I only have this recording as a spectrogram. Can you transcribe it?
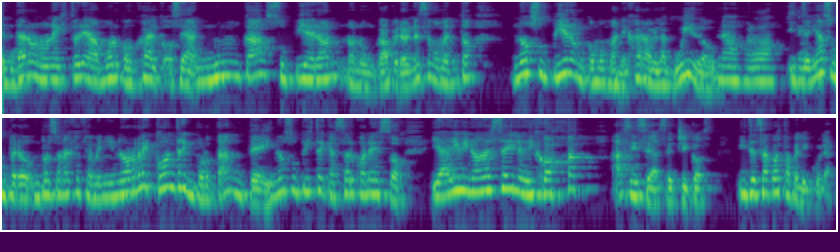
inventaron una historia de amor con Hulk. O sea, nunca supieron, no nunca, pero en ese momento no supieron cómo manejar a Black Widow. No, es verdad. Y sí. tenías un, pero- un personaje femenino recontra importante y no supiste qué hacer con eso. Y ahí vino ese y les dijo, "Ja, así se hace chicos. Y te sacó esta película.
